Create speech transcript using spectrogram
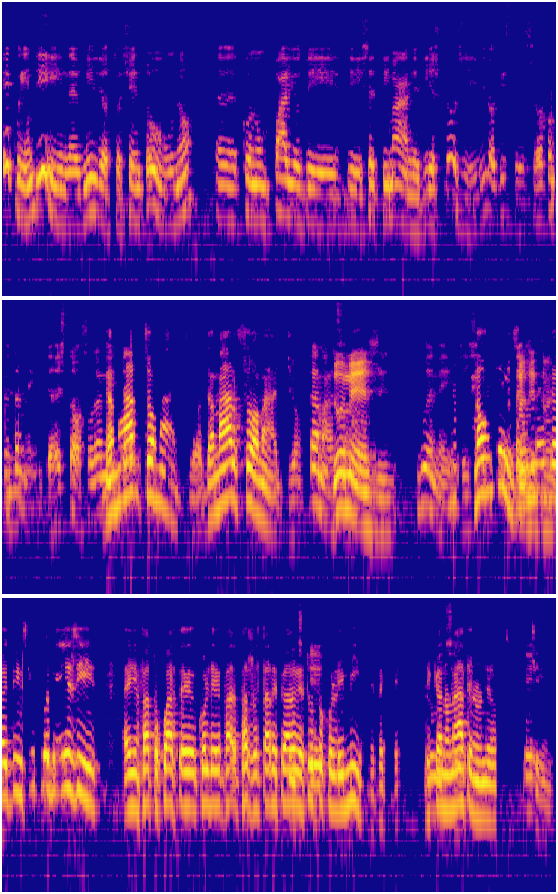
e quindi nel 1801 eh, con un paio di, di, settimane di esplosivi lo distrussero completamente. Restò solamente... Da marzo a maggio. Da marzo a maggio. Marzo due mesi. Due mesi. Sì. No, un mese, in due mesi hanno fatto quarte, con le, far saltare per aria tutto con le mine, perché le cannonate non erano sufficienti.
